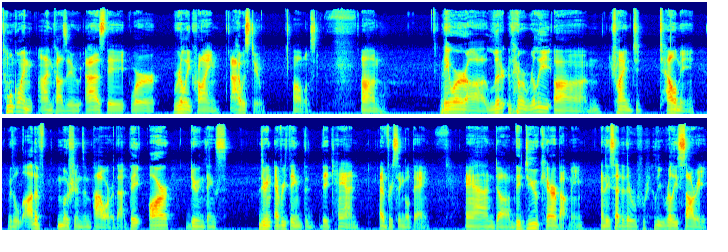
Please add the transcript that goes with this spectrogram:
Tomoko and, and Kazu, as they were really crying, and I was too, almost. Um, they were uh, liter- they were really um, trying to tell me with a lot of emotions and power that they are doing things, doing everything that they can every single day and um, they do care about me. And they said that they're really, really sorry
